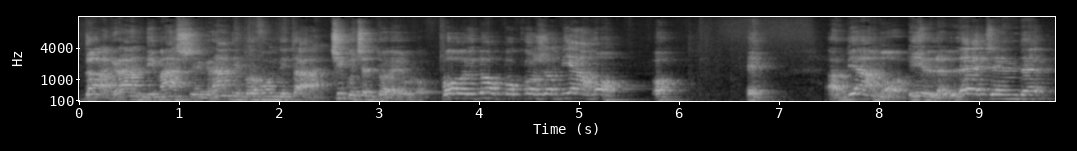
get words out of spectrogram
da grandi masse e grandi profondità 500 euro poi dopo cosa abbiamo? Oh, eh, abbiamo il Legend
